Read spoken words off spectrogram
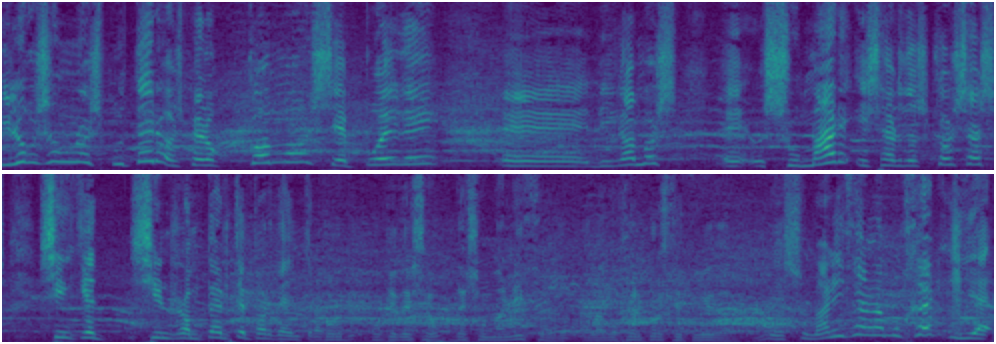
Y luego son unos puteros, pero ¿cómo se puede, eh, digamos, eh, sumar esas dos cosas sin, que, sin romperte por dentro? Porque deshu- deshumanizan a la mujer prostituida. Deshumanizan a la mujer y, a-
